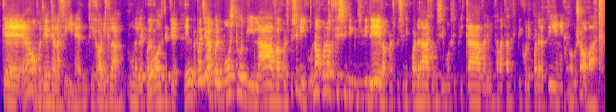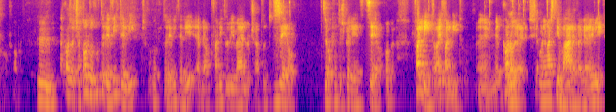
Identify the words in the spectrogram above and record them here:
che eravamo praticamente alla fine, ti ricordi Cla? Una delle quelle volte che... E poi c'era quel mostro di lava, quella specie di... no, quello che si divideva, quella specie di quadrato che si moltiplicava, diventava tanti piccoli quadratini, che non riuscivo a battere. Mm. La cosa ci ha tolto tutte le vite lì, ci ha tolto tutte le vite lì e abbiamo fallito il livello, ci ha dato zero, zero punto esperienza, zero, proprio. Fallito, hai fallito eh, mi ricordo che siamo rimasti male perché arrivi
